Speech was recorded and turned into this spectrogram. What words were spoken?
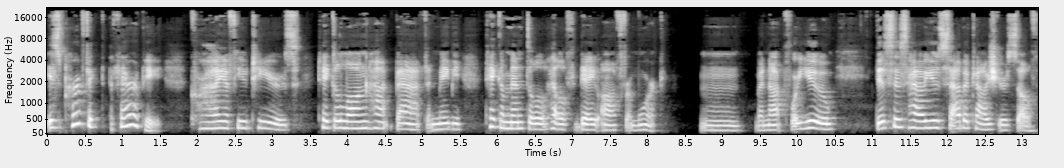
is perfect therapy. Cry a few tears, take a long hot bath, and maybe take a mental health day off from work. Mm, but not for you. This is how you sabotage yourself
